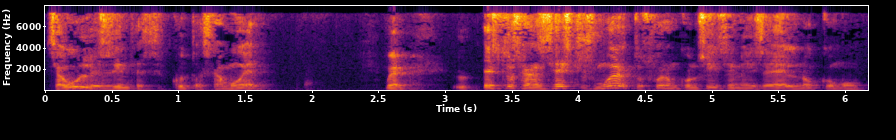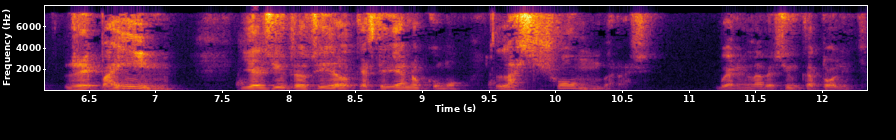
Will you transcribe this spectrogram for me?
Saúl les rinde culto a Samuel. Bueno, estos ancestros muertos fueron conocidos en Israel no como Repaim y han sido traducidos al castellano como las sombras. Bueno, en la versión católica.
